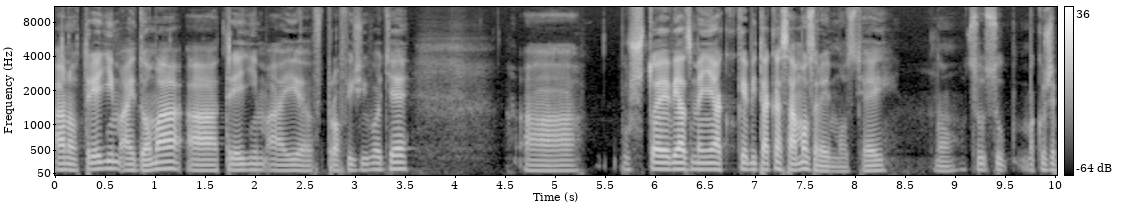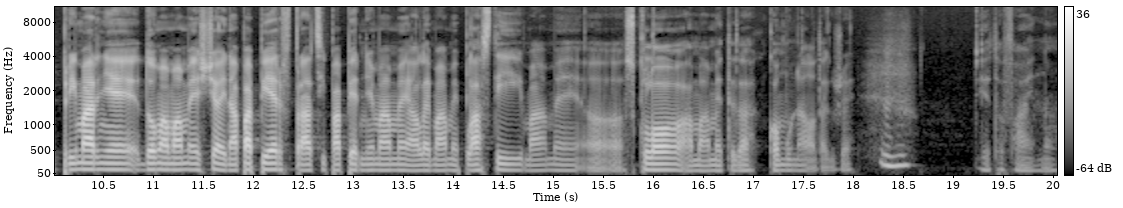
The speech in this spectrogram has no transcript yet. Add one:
Áno, triedím aj doma a triedím aj v profi živote. A už to je viac menej ako keby taká samozrejmosť, hej. No, sú, sú, akože primárne doma máme ešte aj na papier, v práci papier nemáme, ale máme plasty, máme uh, sklo a máme teda komunál, takže mm-hmm. je to fajn. No.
